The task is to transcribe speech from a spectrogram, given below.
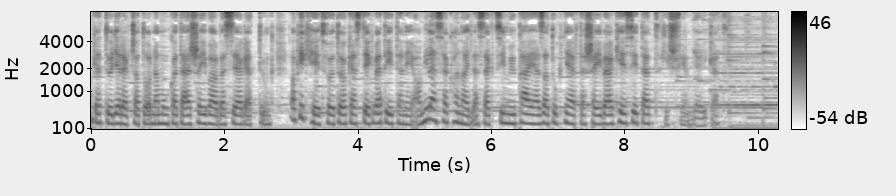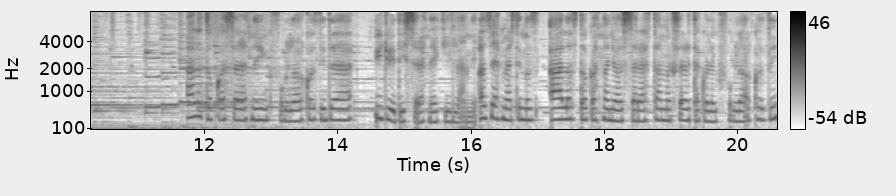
M2 gyerekcsatorna munkatársaival beszélgettünk, akik hétfőtől kezdték vetíteni a Mi leszek, ha nagy leszek című pályázatuk nyerteseivel készített kisfilmjeiket. Állatokkal szeretnénk foglalkozni, de ügyvéd is szeretnék így lenni. Azért, mert én az állatokat nagyon szeretem, meg szeretek velük foglalkozni,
